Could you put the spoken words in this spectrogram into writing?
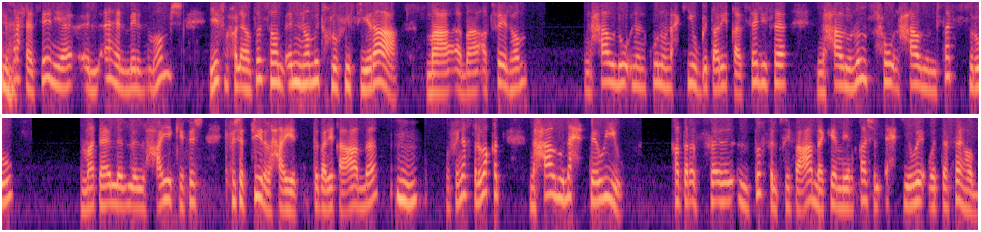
نعم. المرحلة الثانية الأهل ما لازمهمش يسمحوا لأنفسهم إنهم يدخلوا في صراع مع مع أطفالهم نحاولوا إن نكونوا نحكيوا بطريقة سلسة نحاولوا ننصحوا نحاولوا نفسروا معناتها الحياة كيفاش كيفاش تصير الحياة بطريقة عامة. وفي نفس الوقت نحاولوا نحتويه خاطر الطفل بصفة عامة كان ما يلقاش الاحتواء والتفاهم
